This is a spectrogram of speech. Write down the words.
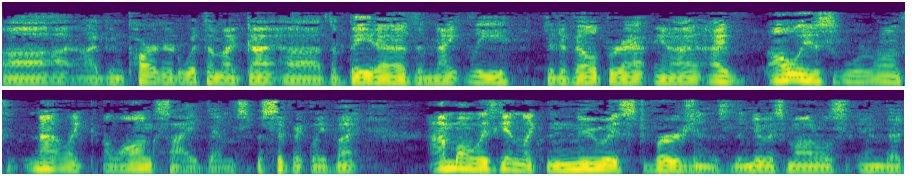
Uh, I, I've been partnered with them. I've got uh, the beta, the nightly, the developer app. You know, I, I've always were on, not like alongside them specifically, but I'm always getting like the newest versions, the newest models in the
